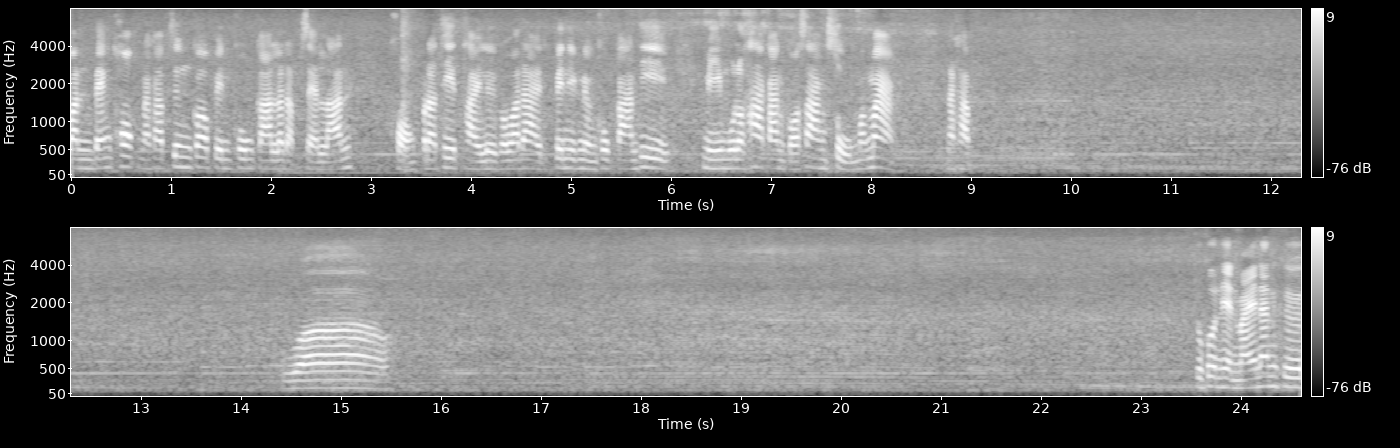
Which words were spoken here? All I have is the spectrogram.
วันแบงคอกนะครับ ซึ่งก็เป็นโครงการระดับแสนล้านของประเทศไทยเลยก็ว่าได้ เป็นอีกหนึ่งโครงการที่ มีมูลค่าการก่อสร้างสูงมากๆนะครับ ว้าวทุกคนเห็นไหมนั่นคือ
